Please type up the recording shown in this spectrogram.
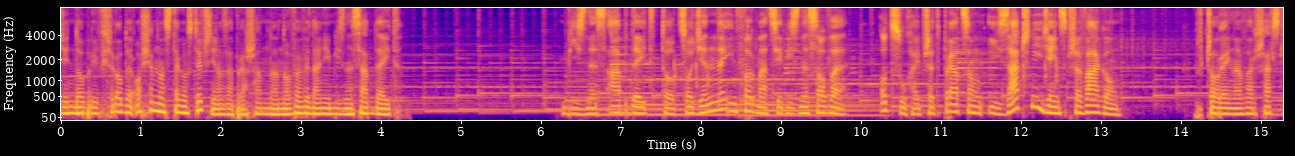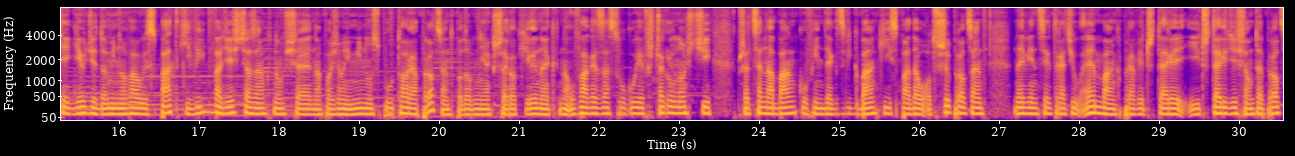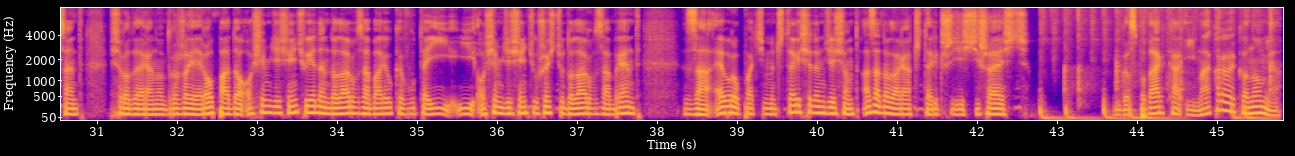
Dzień dobry, w środę 18 stycznia zapraszam na nowe wydanie Business Update. Business Update to codzienne informacje biznesowe. Odsłuchaj przed pracą i zacznij dzień z przewagą. Wczoraj na warszawskiej giełdzie dominowały spadki. WIG20 zamknął się na poziomie minus 1,5%, podobnie jak szeroki rynek. Na uwagę zasługuje w szczególności przecena banków. Indeks WIG Banki spadał o 3%. Najwięcej tracił mBank, prawie 4,4%. W środę rano drożeje ropa do 81 dolarów za baryłkę WTI i 86 dolarów za Brent. Za euro płacimy 4,70, a za dolara 4,36 gospodarka i makroekonomia.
